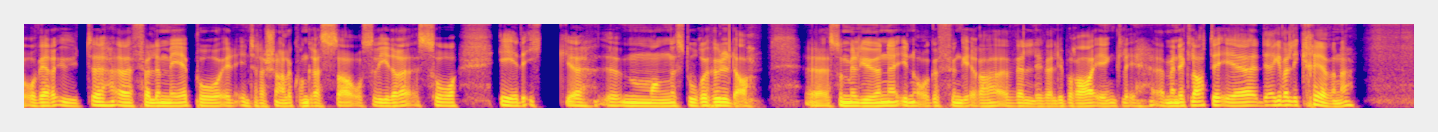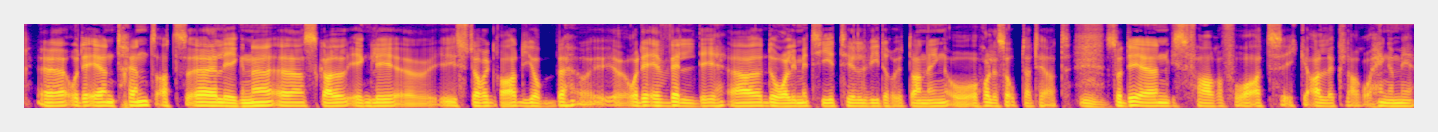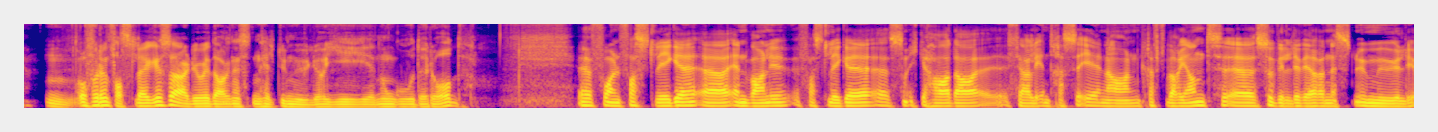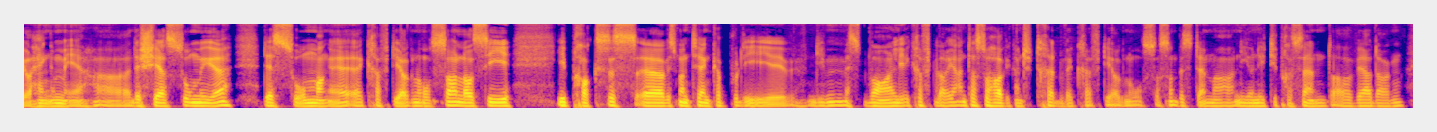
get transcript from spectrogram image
å være ute, følge med på internasjonale kongresser osv., så, videre, så er det ikke mange store hull da. Så miljøene i Norge fungerer veldig, veldig bra, egentlig. Men det er klart det er, det er veldig krevende. Eh, og det er en trend at eh, legene eh, skal egentlig i større grad jobbe, og det er veldig dårlig med tid til videreutdanning og holde seg oppdatert. Mm. Så det er en viss fare for at ikke alle klarer å henge med. Mm. Og for en fastlege så er det jo i dag nesten helt umulig å gi noen gode råd. Eh, for en fastlege, eh, en vanlig fastlege eh, som ikke har særlig interesse i en annen kreftvariant, så vil det være nesten umulig å henge med. Det skjer så mye. Det er så mange kreftdiagnoser. La oss si i praksis, hvis man tenker på de, de mest vanlige kreftvarianter, så har vi kanskje 30 kreftdiagnoser som bestemmer 99% av hverdagen.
